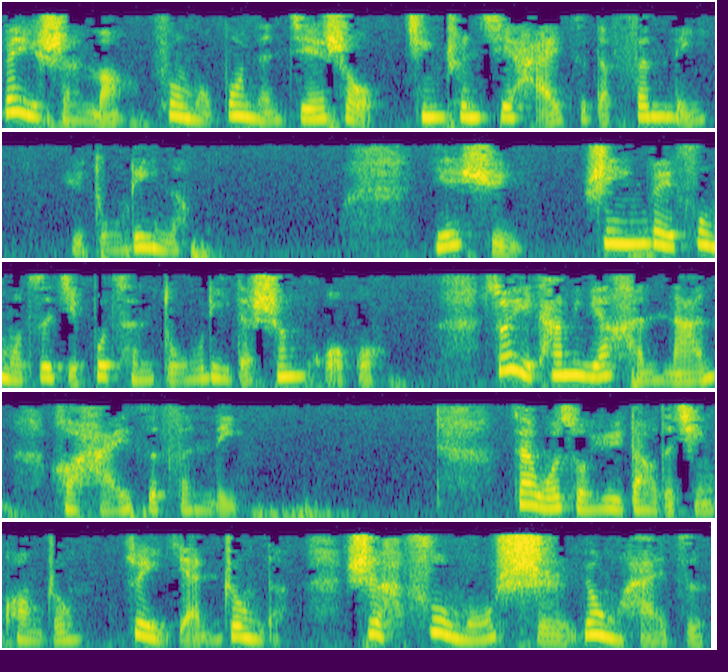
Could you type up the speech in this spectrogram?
为什么父母不能接受青春期孩子的分离与独立呢？也许是因为父母自己不曾独立的生活过，所以他们也很难和孩子分离。在我所遇到的情况中，最严重的是父母使用孩子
